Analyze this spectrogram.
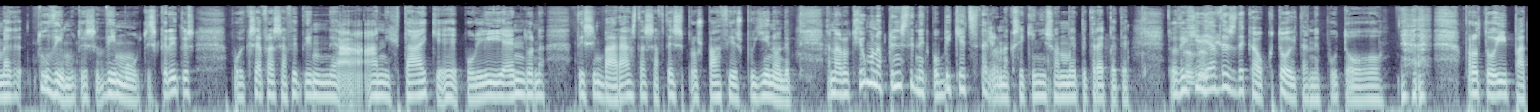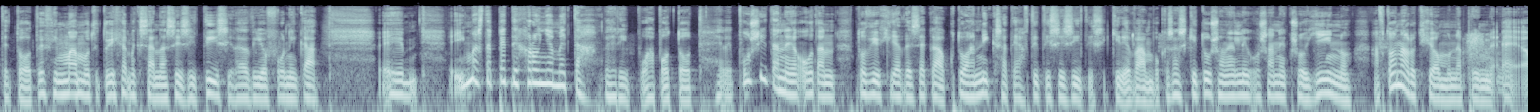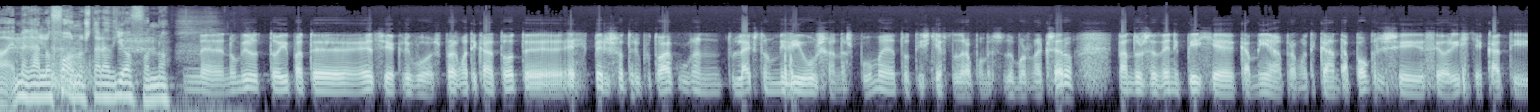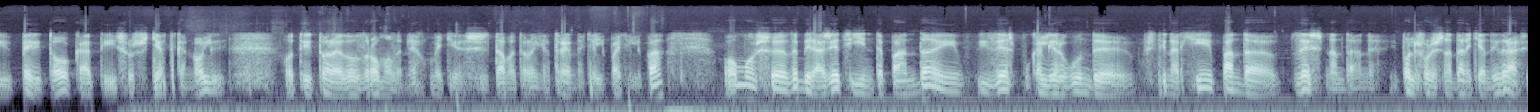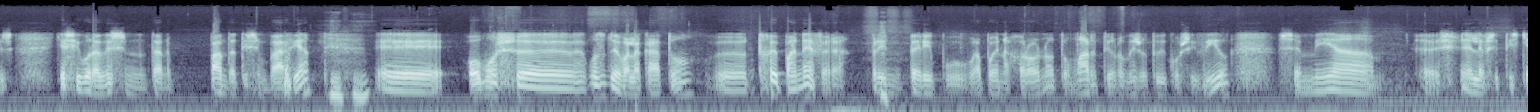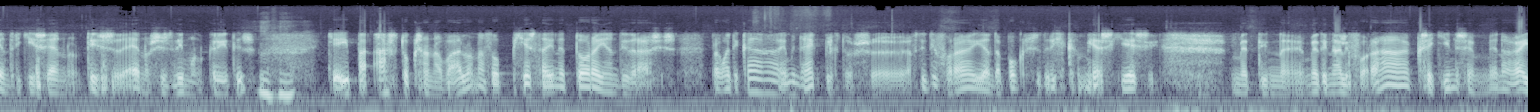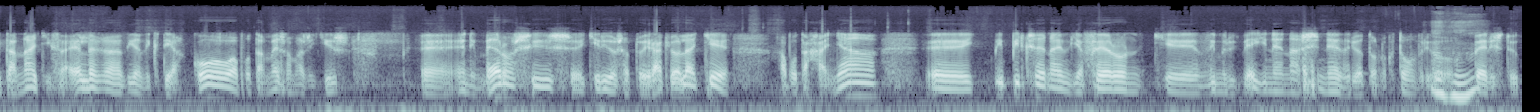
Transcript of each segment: ε, του Δήμου της, Δήμου της Κρήτης που εξέφρασε αυτή την ανοιχτά και πολύ έντονα τη συμπαράσταση σε αυτές τις προσπάθειες που γίνονται. Αναρωτιόμουν πριν στην εκπομπή και έτσι θέλω να ξεκινήσω αν μου επιτρέπετε. Το 2018 ήταν που το πρώτο είπατε τότε. Θυμάμαι ότι το είχαμε ξανασυζητήσει ραδιοφωνικά. Ε, είμαστε πέντε χρόνια μετά περίπου από τότε. Ε, πώς ήταν όταν το 2018 ανοίξατε αυτή τη συζήτηση κύριε Βάμπο και σας κοιτούσαν λίγο σαν εξωγήινο; Αυτό αναρωτιόμουν πριν ε, ε, μεγαλοφόνο στο ραδιόφωνο. Ναι, νομίζω ότι το είπατε έτσι ακριβώς. Πραγματικά τότε ε, περισσότεροι που το άκουγαν τουλάχιστον μη διούσαν ας πούμε το τι σκέφτονταν από μέσα δεν μπορώ να ξέρω. Πάντως δεν υπήρχε καμία πραγματικά ανταπόκριση, θεωρήθηκε κάτι περιττό, κάτι ίσως σκέφτηκαν όλοι ότι τώρα εδώ δρόμο δεν έχουμε και συζητάμε τώρα για τρένα κλπ. κλπ. Όμως ε, δεν πειράζει, έτσι γίνεται πάντα. Οι ιδέες που καλλιεργούνται στην αρχή πάντα δεν συναντάνε. Πολλές φορές συναντάνε και αντιδράσεις και σίγουρα δεν συναντάνε πάντα τη συμπαθεια Ε, όμως ε, εγώ δεν το έβαλα κάτω, ε, το επανέφερα πριν περίπου από ένα χρόνο, το Μάρτιο νομίζω του 22, σε μια ε, συνέλευση της Κεντρικής Ένω... της Ένωσης Δήμων και είπα ας το ξαναβάλω να δω ποιες θα είναι τώρα οι αντιδράσεις. Πραγματικά έμεινα έκπληκτος. Ε, αυτή τη φορά η ανταπόκριση δεν είχε καμία σχέση με την, ε, με την άλλη φορά. Ξεκίνησε με ένα γαϊτανάκι θα έλεγα διαδικτυακό από τα μέσα μαζικής ενημέρωσης κυρίως από το Ηράκλειο αλλά και από τα Χανιά. Ε, υπήρξε ένα ενδιαφέρον και έγινε ένα συνέδριο τον Οκτώβριο mm-hmm. πέρυσι το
